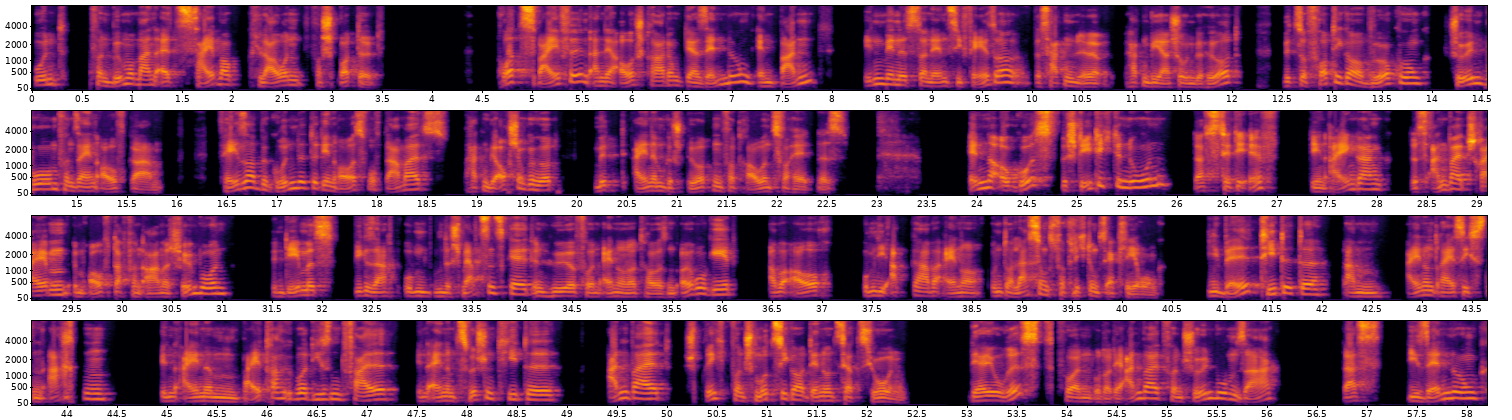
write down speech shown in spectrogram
und von Böhmermann als Cyberclown verspottet. Trotz Zweifeln an der Ausstrahlung der Sendung entband Innenminister Nancy Faeser, das hatten, wir, hatten wir ja schon gehört, mit sofortiger Wirkung Schönbohm von seinen Aufgaben. Faeser begründete den Rauswurf damals, hatten wir auch schon gehört, mit einem gestörten Vertrauensverhältnis. Ende August bestätigte nun das ZDF den Eingang des Anwaltsschreiben im Auftrag von Arne Schönbohn, in dem es, wie gesagt, um, um das Schmerzensgeld in Höhe von 100.000 Euro geht, aber auch um die Abgabe einer Unterlassungsverpflichtungserklärung. Die Welt titelte am 31.08. in einem Beitrag über diesen Fall in einem Zwischentitel Anwalt spricht von schmutziger Denunziation. Der Jurist von oder der Anwalt von Schönboom sagt, dass die Sendung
